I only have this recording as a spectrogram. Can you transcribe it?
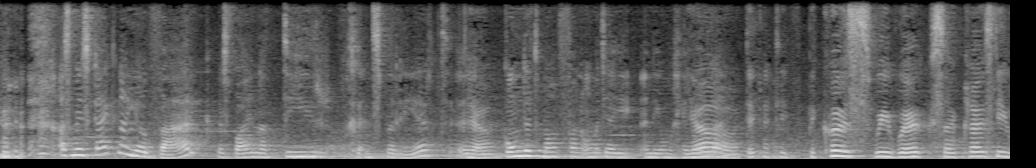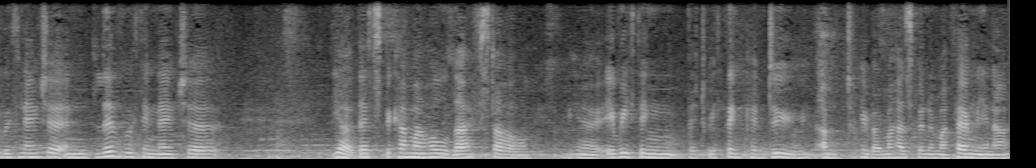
As mens kyk na jou werk, is baie natuur geïnspireerd. Uh, Ja. Kom dit maar van omdat jy in die omgewing yeah, bly? definitely. Because we work so closely with nature and live within nature, yeah, that's become our whole lifestyle. You know, everything that we think and do, I'm talking about my husband and my family now,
